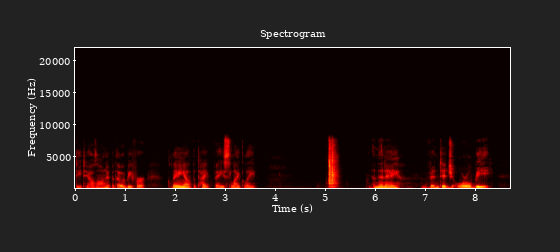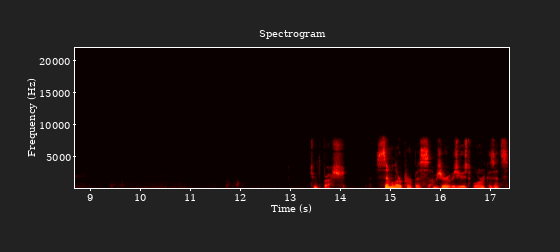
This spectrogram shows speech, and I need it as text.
details on it. But that would be for cleaning out the typeface likely. And then a vintage Oral-B. Toothbrush. Similar purpose I'm sure it was used for because it's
